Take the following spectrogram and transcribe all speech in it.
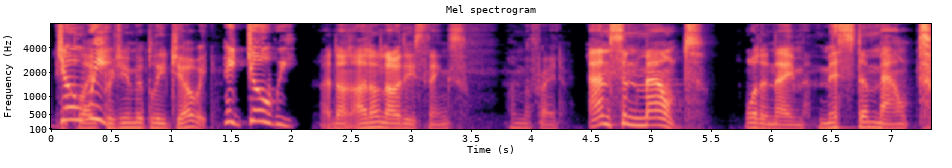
Joey! played presumably Joey. Hey, Joey. I don't I don't know these things. I'm afraid. Anson Mount. What a name. Mr. Mount.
